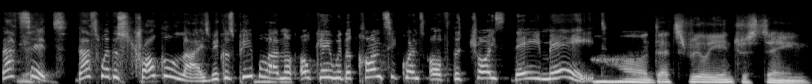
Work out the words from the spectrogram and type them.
That's Yeah. it. That's where the struggle lies because people are mm. not okay with the consequence of the choice they made. Oh, that's really interesting.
